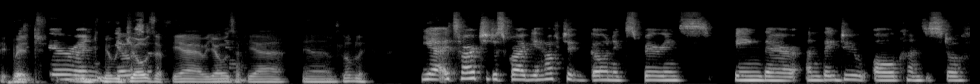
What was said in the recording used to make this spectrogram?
with with, Kieran, with Joseph. Joseph. Yeah, with Joseph. Yeah, yeah, it was lovely. Yeah, it's hard to describe. You have to go and experience being there, and they do all kinds of stuff.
